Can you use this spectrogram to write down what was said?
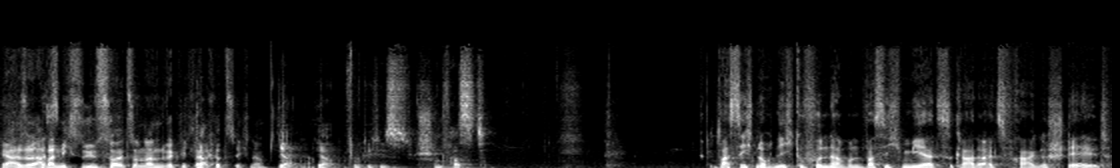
ja, also aber Was- nicht Süßholz, sondern wirklich Ja. lakritzig, ne? Ja, ja, wirklich, die ist schon fast. Was ich noch nicht gefunden habe und was sich mir jetzt gerade als Frage stellt,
